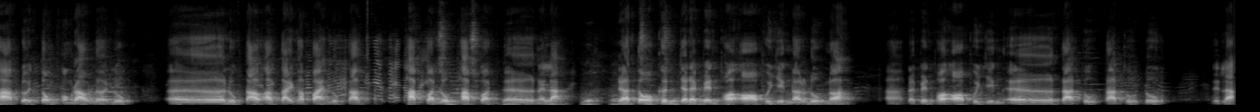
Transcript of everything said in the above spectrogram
ภาพโดยตรงของเราเลยลูก เออลูกสาวเอาไตเข้าไป ลูกสาวภาพก่อนลูกภาพก่อน เออนั่นละเดี๋ยวโตขึ้นจะได้เป็นผออผู้หญิงนะลูกเนาะอ่าได้เป็นผออผู้หญิง เออสาธุสาธุลูกนี่แหละ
